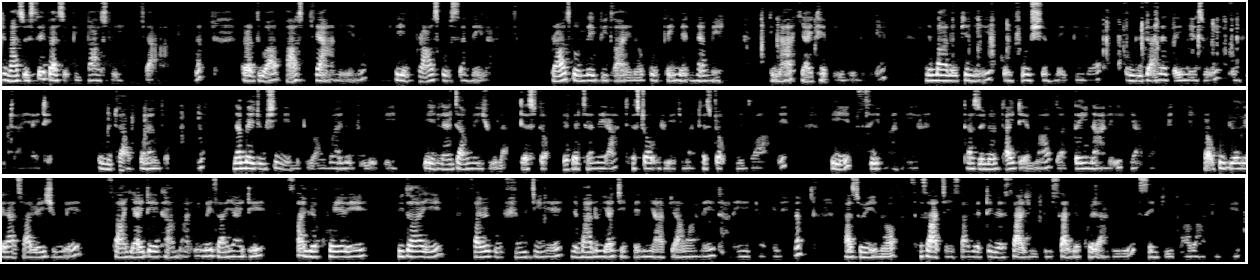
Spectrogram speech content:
ဒီမှာဆို save as ဆိုပြီး browse လေးကြာမယ်နော်အဲ့တော့သူက browse ကြာနေရနော်ပြီးရင် browse ကိုဆက်နှိပ်လိုက် browse ကိုနှိပ်ပြီးသွားရင်တော့ကိုသိမ့်မဲ့နာမည်ဒီမှာရိုက်ထည့်ပေးဖို့လိုတယ်မြန်မာလိုဖြစ်နေ control shift နှိပ်ပြီးတော့ကွန်ပျူတာနဲ့သိမ်းမယ်ဆိုရင်ကွန်ပျူတာရိုက်ထည့်ကွန်ပျူတာ1ပေါ့နော်နာမည်တူရှိနေမတူအောင်1လို့တူလို့ပြီးပြီးရင်လမ်းကြောင်းလေးရွေးလိုက် desktop ဘယ်ဘက်ချမ်းလေးอ่ะ desktop ရွေးဒီမှာ desktop ဝင်သွားအောင်လေပြီးရင် save မှာနေလိုက် ဒါဆိုရင်တော့တိုက်တယ်မှာသူသိမ်းတာလေးရသွားမယ်အဲ့တော့အခုပြောခဲ့တာစာရွက်ယူတယ်စာရိုက်တဲ့အခါမှာအင်္ဂလိပ်စာရိုက်တယ်စာရွက်ခွဲတယ်ပြီးသွားရင်စာရွက်ကို view ကြည့်တယ်မြန်မာလိုရိုက်ချင်ဘယ်နေရာပြောင်းရလဲဒါလေးပြောခဲ့တယ်နော်ဒါဆိုရင်တော့စစချင်းစာရွက်တစ်ရွက်စာယူပြီးစာရွက်ခွဲတာလေးတွေအဆင်ပြေသွားပါလိမ့်မယ်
